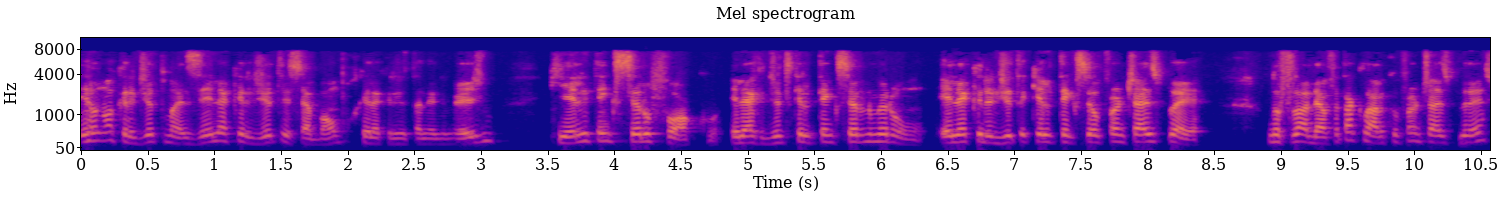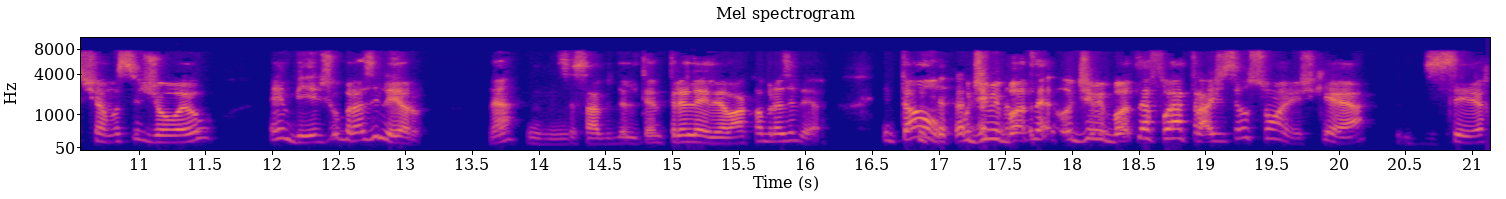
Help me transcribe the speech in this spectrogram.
eu não acredito, mas ele acredita, isso é bom porque ele acredita nele mesmo, que ele tem que ser o foco. Ele acredita que ele tem que ser o número um. Ele acredita que ele tem que ser o franchise player. No Philadelphia está claro que o franchise player chama-se Joel Embiid, o brasileiro, né? Uhum. Você sabe dele tem trelele lá com a brasileira. Então, o Jimmy Butler, o Jimmy Butler foi atrás de seus sonhos, que é ser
